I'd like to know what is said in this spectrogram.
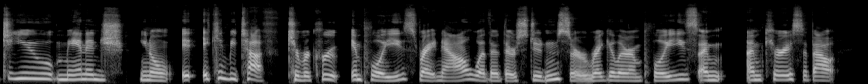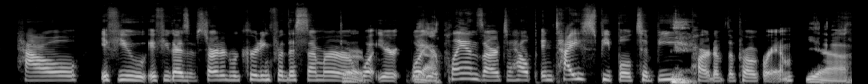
do you manage, you know, it, it can be tough to recruit employees right now, whether they're students or regular employees. I'm I'm curious about how if you if you guys have started recruiting for this summer sure. or what your what yeah. your plans are to help entice people to be part of the program yeah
